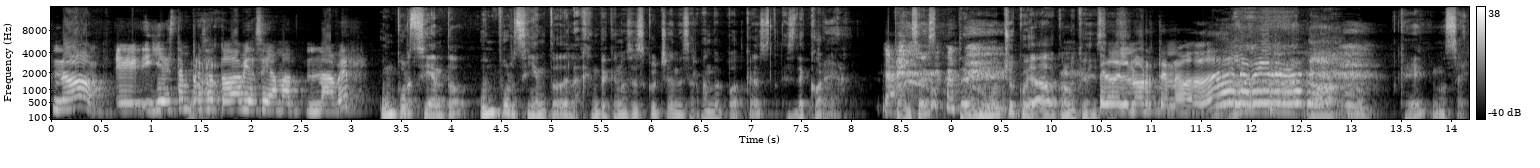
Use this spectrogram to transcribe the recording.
No, eh, y esta empresa Wow. todavía se llama Naver. Un por ciento, un por ciento de la gente que nos escucha en Desarmando el Podcast es de Corea. Ah. Entonces, ten mucho cuidado con lo que dices. Pero del norte, ¿no? ¡Ah, la verga! No, no. ¿Qué? No sé.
